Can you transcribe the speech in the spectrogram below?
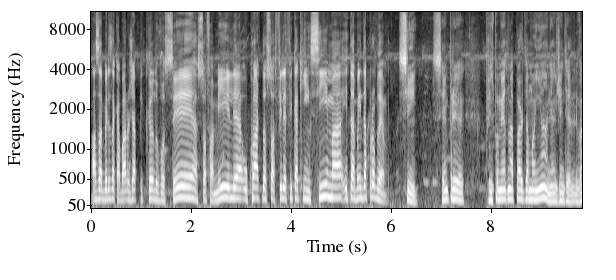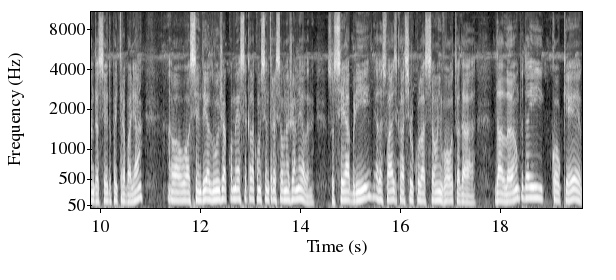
as abelhas acabaram já picando você, a sua família, o quarto da sua filha fica aqui em cima e também dá problema. Sim, sempre, principalmente na parte da manhã, né? A gente levanta cedo para ir trabalhar, ao acender a luz já começa aquela concentração na janela. Né? Se você abrir, elas fazem aquela circulação em volta da, da lâmpada e qualquer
